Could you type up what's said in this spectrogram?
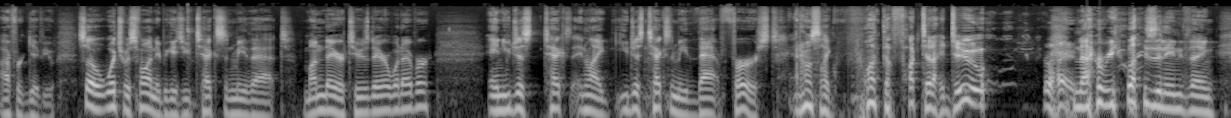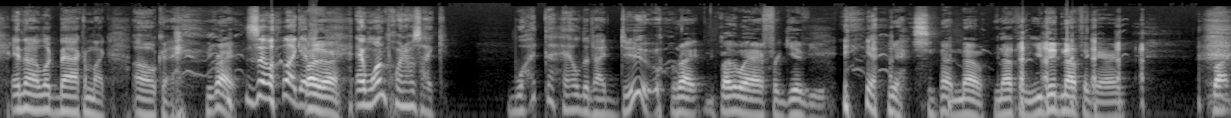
I forgive you. So, which was funny because you texted me that Monday or Tuesday or whatever, and you just text and like you just texted me that first, and I was like, "What the fuck did I do?" Right. not realizing anything. And then I look back, I'm like, oh, okay. Right. so like way- at, at one point I was like, what the hell did I do? Right. By the way, I forgive you. Yeah. Yes. No, nothing. You did nothing, Aaron. But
